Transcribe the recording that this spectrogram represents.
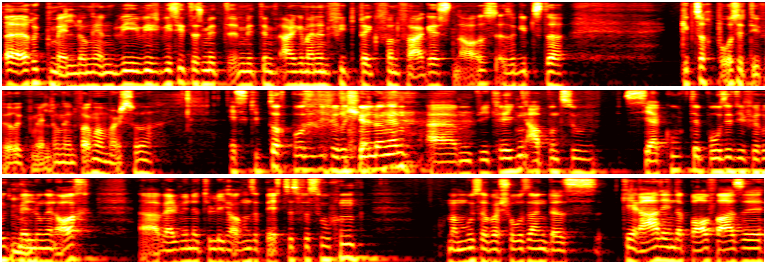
äh, Rückmeldungen. Wie, wie, wie, sieht das mit, mit dem allgemeinen Feedback von Fahrgästen aus? Also gibt es da gibt's auch positive Rückmeldungen? Fragen wir mal so. Es gibt auch positive Rückmeldungen. ähm, wir kriegen ab und zu sehr gute positive Rückmeldungen mhm. auch, äh, weil wir natürlich auch unser Bestes versuchen. Man muss aber schon sagen, dass gerade in der Bauphase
